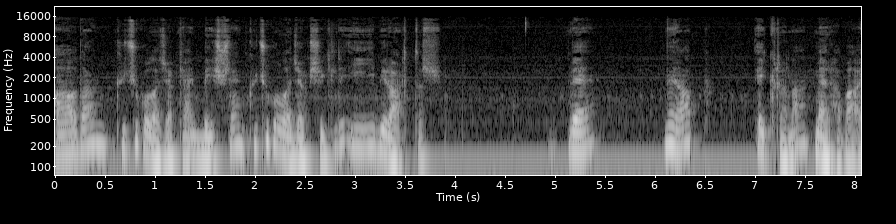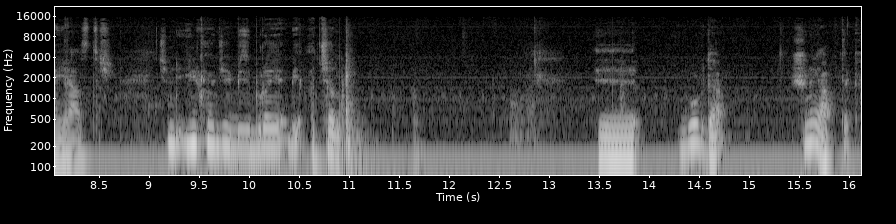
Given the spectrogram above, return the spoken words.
a'dan küçük olacak yani 5'ten küçük olacak şekilde i'yi bir arttır. Ve ne yap? Ekrana merhabayı yazdır. Şimdi ilk önce biz burayı bir açalım. Ee, burada şunu yaptık.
